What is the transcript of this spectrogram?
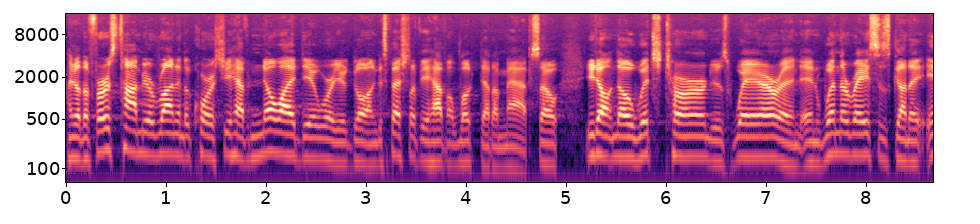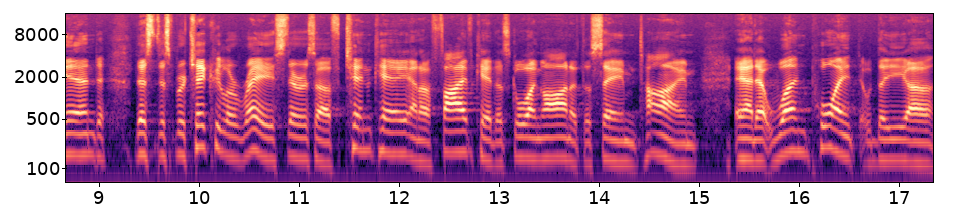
You know, the first time you're running the course, you have no idea where you're going, especially if you haven't looked at a map. So you don't know which turn is where and, and when the race is going to end. This, this particular race, there's a 10K and a 5K that's going on at the same time. And at one point, the, uh,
